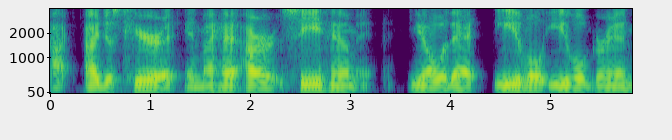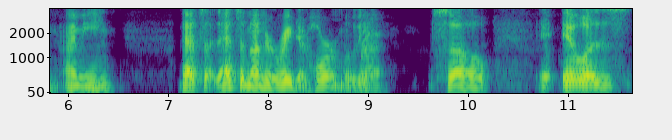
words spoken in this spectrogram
I I just hear it in my head or see him, you know, with that evil, evil grin. I mean, that's that's an underrated horror movie. Right. So it, it was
